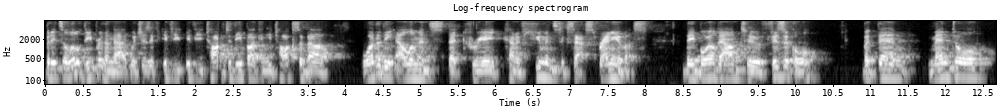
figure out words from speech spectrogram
but it's a little deeper than that which is if, if you if you talk to Deepak and he talks about what are the elements that create kind of human success for any of us? They boil down to physical, but then mental,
